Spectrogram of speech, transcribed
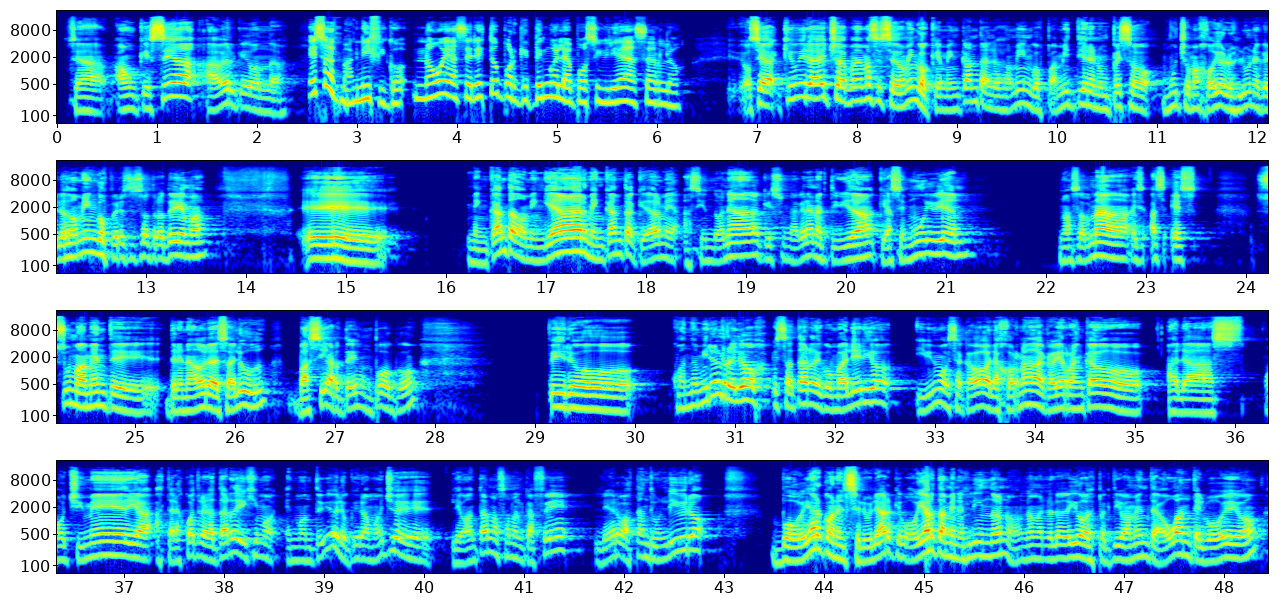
O sea, aunque sea, a ver qué onda. Eso es magnífico. No voy a hacer esto porque tengo la posibilidad de hacerlo. O sea, ¿qué hubiera hecho además ese domingo? Que me encantan los domingos. Para mí tienen un peso mucho más jodido los lunes que los domingos, pero ese es otro tema. Eh, me encanta dominguear, me encanta quedarme haciendo nada, que es una gran actividad que hace muy bien. No hacer nada es, sumamente drenadora de salud, vaciarte un poco. Pero cuando miró el reloj esa tarde con Valerio y vimos que se acababa la jornada, que había arrancado a las ocho y media hasta las 4 de la tarde, dijimos, en Montevideo lo que hubiéramos hecho es levantarnos, hacernos el café, leer bastante un libro, bobear con el celular, que bobear también es lindo, no, no, no lo digo despectivamente, aguante el bobeo.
